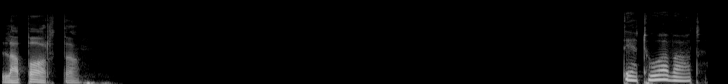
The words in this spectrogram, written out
La porta. Der Torwart.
